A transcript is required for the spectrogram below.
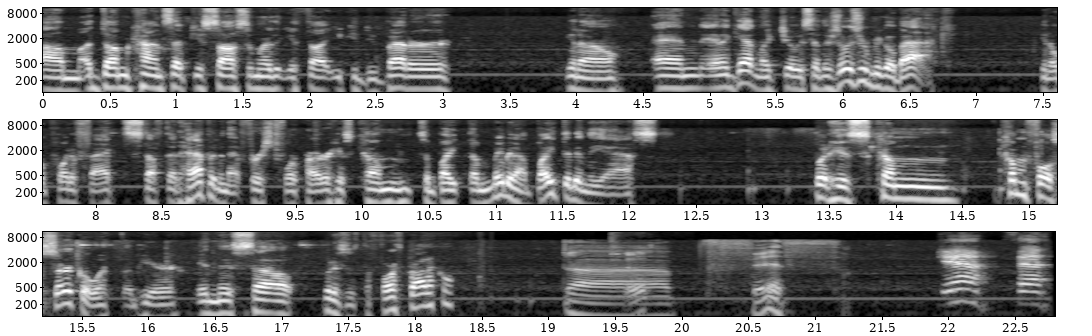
Um, a dumb concept you saw somewhere that you thought you could do better. You know, and and again, like Joey said, there's always room to go back you know, point of fact, stuff that happened in that first four parter has come to bite them. Maybe not bite them in the ass, but has come come full circle with them here in this. Uh, what is this? The fourth chronicle? Uh, fifth. Yeah, fifth.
